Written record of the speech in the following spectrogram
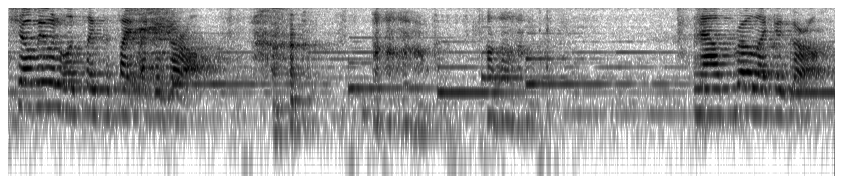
Show me what it looks like to fight like a girl. Now throw like a girl.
